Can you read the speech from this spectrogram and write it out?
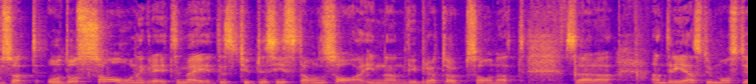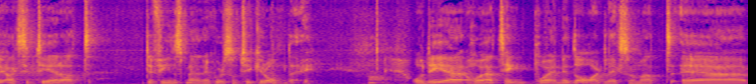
Så att, och då sa hon en grej till mig, det, typ det sista hon sa innan vi bröt upp. Sa hon att så här, Andreas du måste acceptera att det finns människor som tycker om dig. Och det har jag tänkt på än idag. Liksom, att eh,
